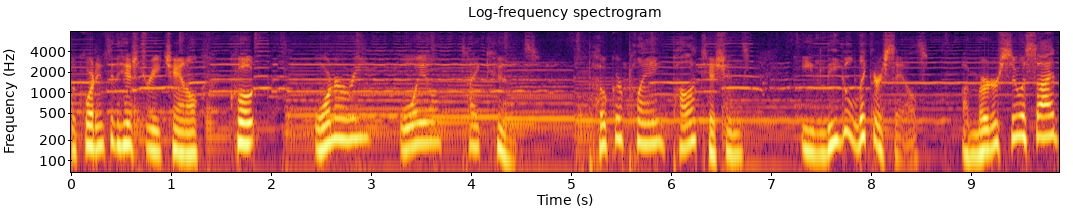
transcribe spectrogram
according to the History Channel, quote, ornery oil tycoons, poker playing politicians, illegal liquor sales, a murder suicide,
